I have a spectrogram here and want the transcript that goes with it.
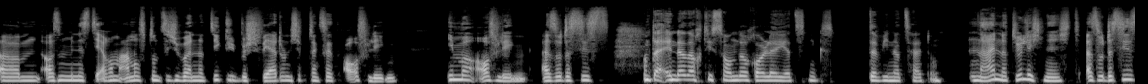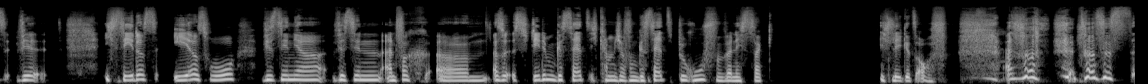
ähm, aus dem Ministerium anruft und sich über einen Artikel beschwert und ich habe dann gesagt, auflegen. Immer auflegen. Also das ist. Und da ändert auch die Sonderrolle jetzt nichts der Wiener Zeitung. Nein, natürlich nicht. Also das ist, wir, ich sehe das eher so, wir sind ja, wir sind einfach, ähm, also es steht im Gesetz, ich kann mich auf ein Gesetz berufen, wenn ich sage, ich lege jetzt auf. Also das ist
